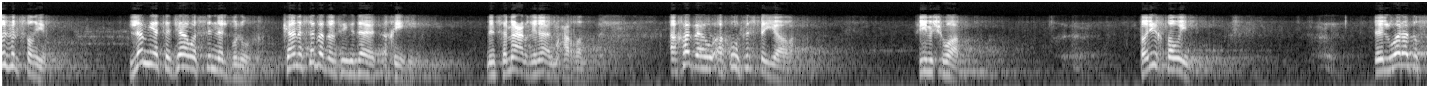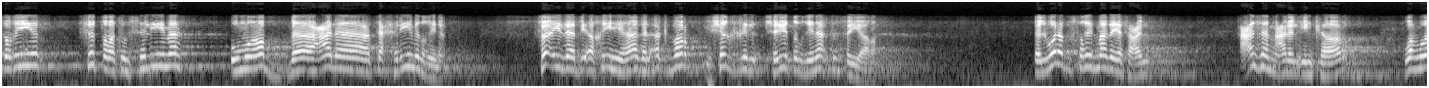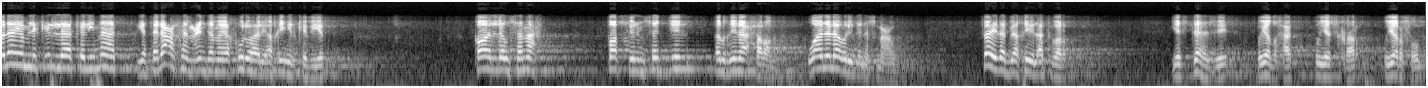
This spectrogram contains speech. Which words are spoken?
طفل صغير لم يتجاوز سن البلوغ كان سببا في هداية أخيه من سماع الغناء المحرم. أخذه أخوه في السيارة في مشوار. طريق طويل. الولد الصغير فطرته سليمة ومربى على تحريم الغناء. فإذا بأخيه هذا الأكبر يشغل شريط الغناء في السيارة. الولد الصغير ماذا يفعل؟ عزم على الإنكار وهو لا يملك إلا كلمات يتلعثم عندما يقولها لأخيه الكبير. قال لو سمحت طف المسجل الغناء حرام وأنا لا أريد أن أسمعه. فإذا بأخيه الأكبر يستهزئ ويضحك ويسخر ويرفض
